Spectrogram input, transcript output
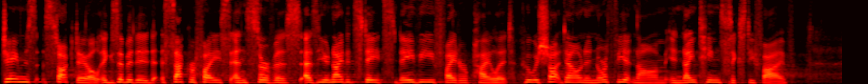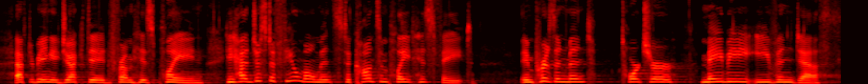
James Stockdale exhibited sacrifice and service as a United States Navy fighter pilot who was shot down in North Vietnam in 1965. After being ejected from his plane, he had just a few moments to contemplate his fate imprisonment, torture, maybe even death.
